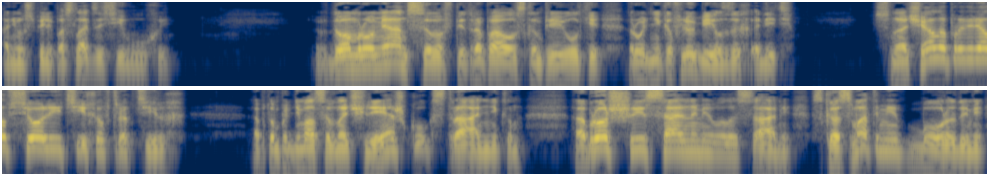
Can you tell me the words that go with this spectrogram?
они успели послать за сивухой. В дом Румянцева в Петропавловском переулке Рудников любил заходить. Сначала проверял, все ли тихо в трактирах, а потом поднимался в ночлежку к странникам. Обросшие сальными волосами, с косматыми бородами,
